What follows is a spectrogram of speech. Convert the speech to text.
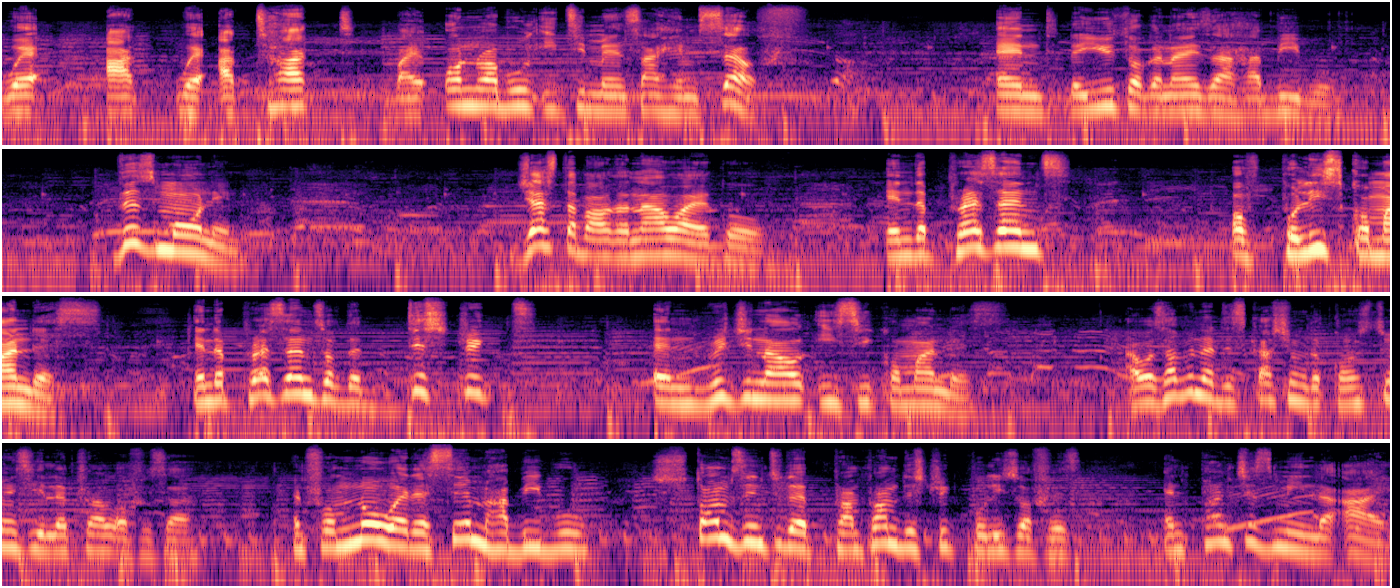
were, were attacked by Honorable E.T. Mensah himself and the youth organizer Habibu. This morning, just about an hour ago, in the presence of police commanders, in the presence of the district and regional EC commanders, I was having a discussion with the constituency electoral officer, and from nowhere, the same Habibu storms into the Pram Pram district police office and punches me in the eye.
